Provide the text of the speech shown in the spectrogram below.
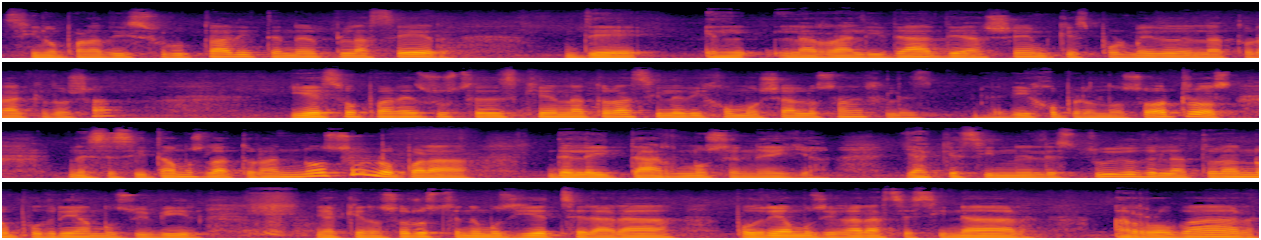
sino para disfrutar y tener placer de la realidad de Hashem que es por medio de la Torah Kedoshah. Y eso para eso ustedes quieren la Torah, sí le dijo Moshe a los ángeles. Le dijo, pero nosotros necesitamos la Torah no solo para deleitarnos en ella, ya que sin el estudio de la Torah no podríamos vivir, ya que nosotros tenemos Yetzer podríamos llegar a asesinar, a robar,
